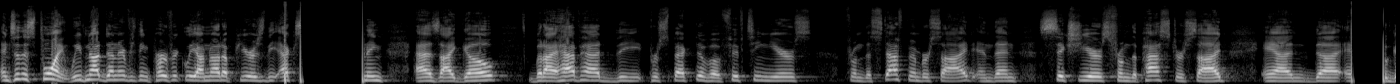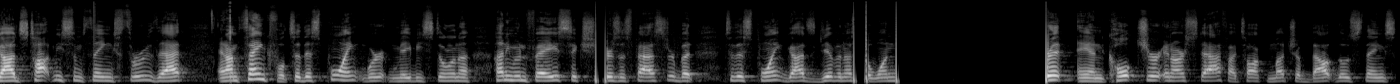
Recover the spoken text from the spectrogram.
and to this point, we've not done everything perfectly. I'm not up here as the expert as I go but I have had the perspective of 15 years from the staff member side and then six years from the pastor side. And, uh, and God's taught me some things through that. And I'm thankful to this point. We're maybe still in a honeymoon phase, six years as pastor, but to this point, God's given us a wonderful spirit and culture in our staff. I talk much about those things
